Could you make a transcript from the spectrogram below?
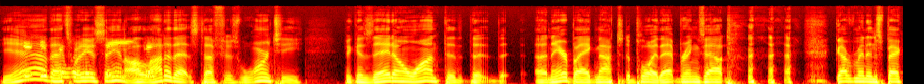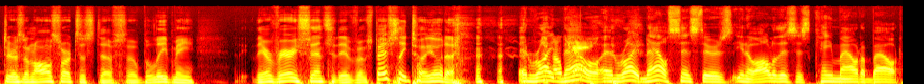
Yeah, if that's what he was saying. A lot of that stuff is warranty because they don't want the, the, the an airbag not to deploy. That brings out government inspectors and all sorts of stuff. So believe me, they're very sensitive, especially Toyota. And right Okay. now, and right now, since there's you know all of this has came out about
